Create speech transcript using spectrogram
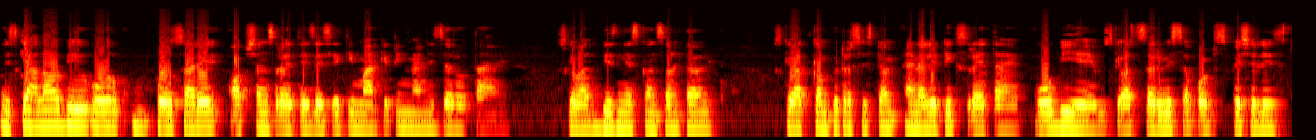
इसके अलावा भी और बहुत सारे ऑप्शंस रहते हैं, जैसे कि मार्केटिंग मैनेजर होता है, उसके बाद बिज़नेस कंसल्टेंट उसके बाद कंप्यूटर सिस्टम एनालिटिक्स रहता है, वो भी है, उसके बाद सर्विस सपोर्ट स्पेशलिस्ट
